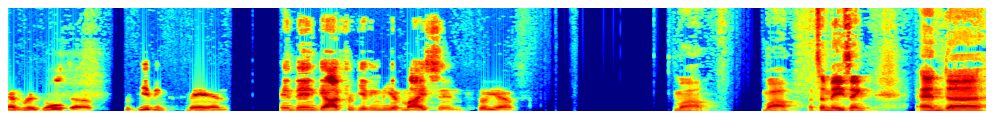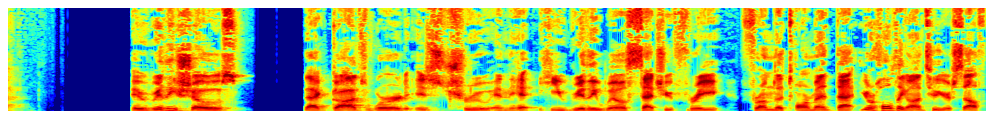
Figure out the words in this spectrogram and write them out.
as a result of forgiving this man and then God forgiving me of my sin. So, yeah. Wow. Wow. That's amazing. And uh, it really shows that God's word is true and he really will set you free from the torment that you're holding on to yourself.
